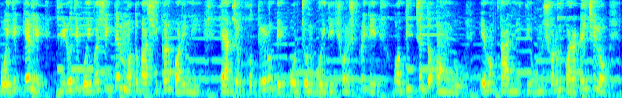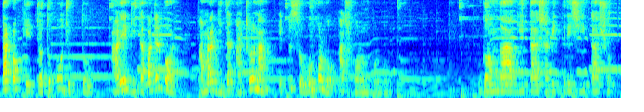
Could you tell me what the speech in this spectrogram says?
বৈদিক জ্ঞানের বিরোধী বৈভাষিকদের মতবাদ স্বীকার করেননি। একজন ক্ষত্রিয়রূপে অর্জুন বৈদিক সংস্কৃতির অবিচ্ছেদ্য অঙ্গ এবং তার নীতি অনুসরণ করাটাই ছিল তার পক্ষে যথোপযুক্ত। আর এই গীতা পাঠের পর? আমরা গীতার আঠেরো নাম একটু শ্রবণ করব আর স্মরণ করব। গঙ্গা, গীতা, সাবিত্রী, সীতা, সত্য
